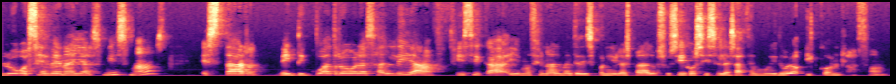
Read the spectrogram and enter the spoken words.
luego se ven a ellas mismas, estar 24 horas al día física y emocionalmente disponibles para sus hijos si se les hace muy duro y con razón.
